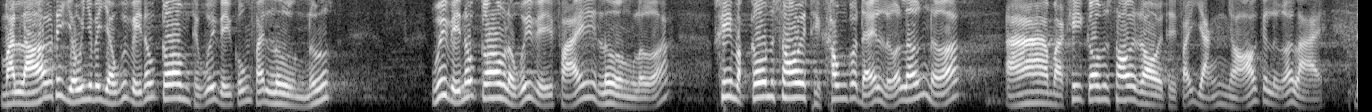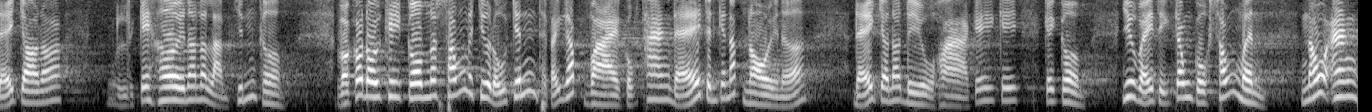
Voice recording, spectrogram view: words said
Mà lỡ thí dụ như bây giờ quý vị nấu cơm thì quý vị cũng phải lường nước. Quý vị nấu cơm là quý vị phải lường lửa. Khi mà cơm sôi thì không có để lửa lớn nữa. À mà khi cơm sôi rồi thì phải dặn nhỏ cái lửa lại để cho nó, cái hơi nó nó làm chín cơm. Và có đôi khi cơm nó sống nó chưa đủ chín thì phải gấp vài cục than để trên cái nắp nồi nữa để cho nó điều hòa cái cái cái cơm. Như vậy thì trong cuộc sống mình, nấu ăn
